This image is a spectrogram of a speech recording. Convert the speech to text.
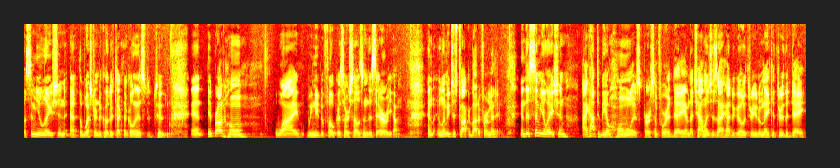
a simulation at the Western Dakota Technical Institute, and it brought home why we need to focus ourselves in this area. And, and, let me just talk about it for a minute. In this simulation, I got to be a homeless person for a day and the challenges I had to go through to make it through the day.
